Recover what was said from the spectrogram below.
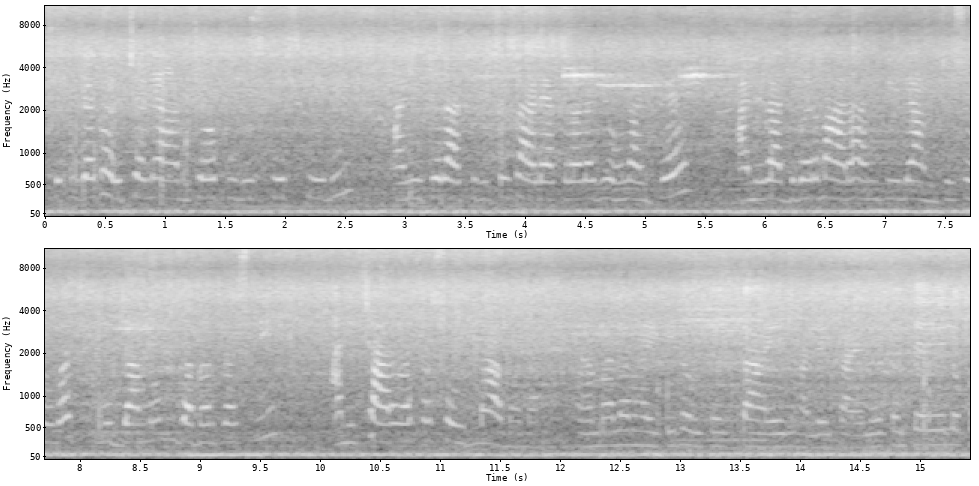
तर तिच्या घरच्यांनी आमच्यावर पोलीस केस केली आणि ते रात्रीचे साडे अकराला घेऊन आणते आणि रातभर मारहाण केली आमच्यासोबत मुद्दामून जबरदस्ती आणि चार वाजता सोडलं आम्हाला आम्हाला माहिती नव्हतं काय झालं काय नाही पण ते लोक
